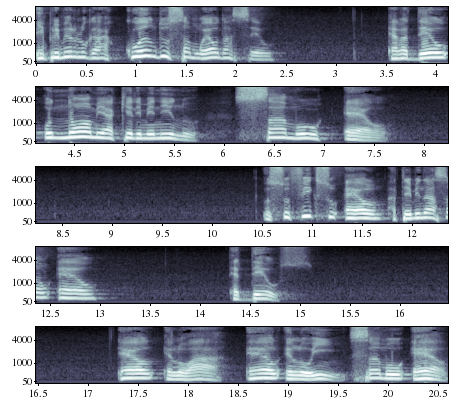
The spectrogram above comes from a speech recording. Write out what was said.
Em primeiro lugar, quando Samuel nasceu, ela deu o nome àquele menino, Samuel. O sufixo el, a terminação el, é Deus. El Eloá, El Elohim, Samuel.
